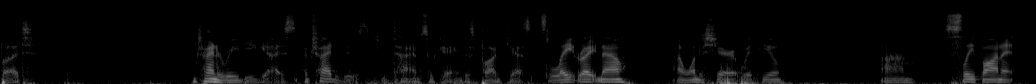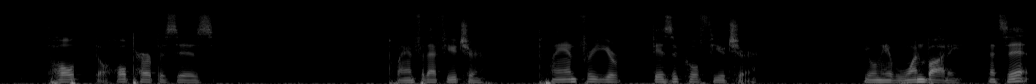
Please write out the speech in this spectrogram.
but I'm trying to read to you guys. I've tried to do this a few times. Okay, this podcast. It's late right now. I want to share it with you. Um, sleep on it. The whole the whole purpose is plan for that future. Plan for your physical future. You only have one body. That's it,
